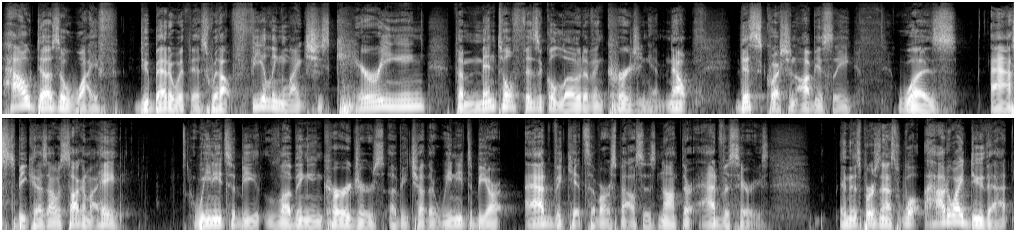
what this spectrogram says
how does a wife do better with this without feeling like she's carrying the mental physical load of encouraging him? Now, this question obviously was asked because I was talking about, hey, we need to be loving encouragers of each other. We need to be our advocates of our spouses, not their adversaries. And this person asked, Well, how do I do that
